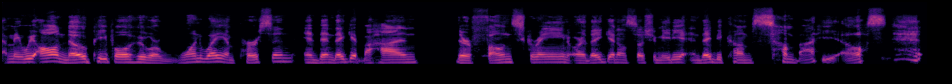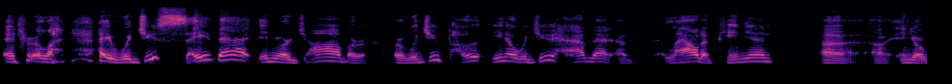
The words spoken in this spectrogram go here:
i mean we all know people who are one way in person and then they get behind their phone screen or they get on social media and they become somebody else and you're like hey would you say that in your job or or would you post you know would you have that uh, loud opinion uh, uh, in your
